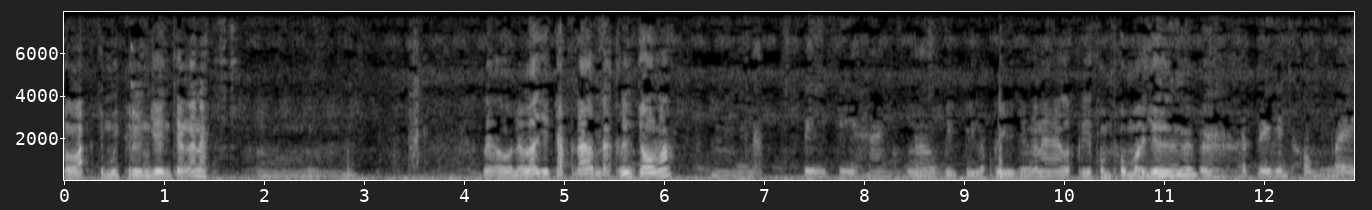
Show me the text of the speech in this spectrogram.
ប្រឡាក់ជាមួយគ្រឿងយើងអញ្ចឹងណាអឺណែអូនឥឡូវយើងចាប់ផ្ដើមដាក់គ្រឿងចូលមកខ្ញុំដាក់ពីពីហាញហ្មងអឺទៅពីពីលាព្រាអញ្ចឹងណាលាព្រាធំធំរបស់យើងតែពេលយើងធំពេក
